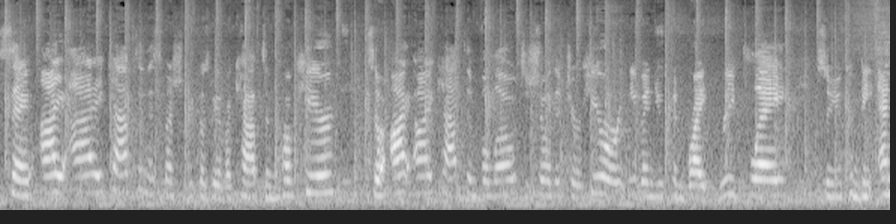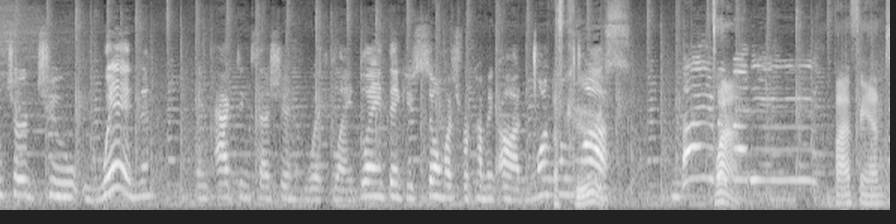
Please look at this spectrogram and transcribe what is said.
Say aye aye captain, especially because we have a captain hook here. So "I, I, captain below to show that you're here, or even you can write replay so you can be entered to win an acting session with Blaine. Blaine, thank you so much for coming on. Of course. Bye Wow. everybody. Bye, fans.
